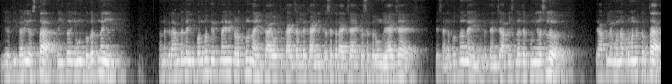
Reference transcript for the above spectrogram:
जे अधिकारी असतात ते इथं येऊन बघत नाही. आणि ग्रामपंचायत इन्फॉर्म पण देत नाही आणि कळत पण नाही काय होतं काय चाललं काय नाही कसं करायचं आहे कसं करून घ्यायचं आहे ते सांगत होतं नाही. आणि त्यांच्या ऑफिसला जर कुणी असलं ते आपल्या मनाप्रमाणे करतात.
